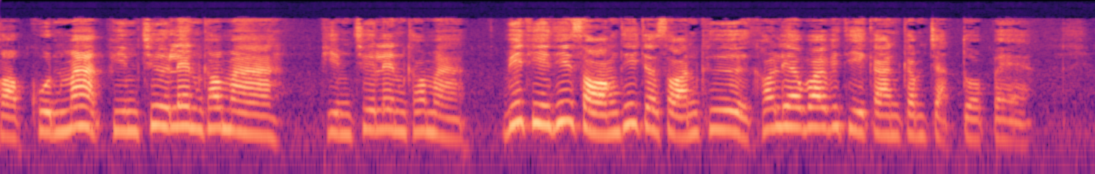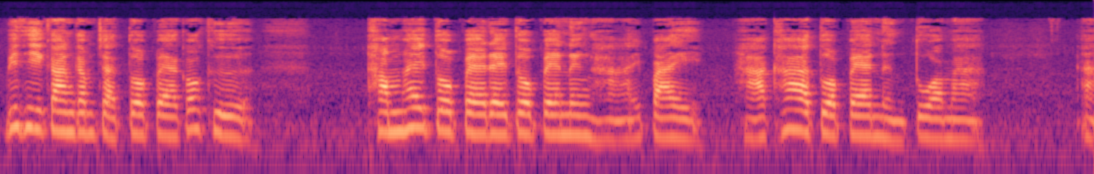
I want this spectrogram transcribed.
ขอบคุณมากพิมพ์ชื่อเล่นเข้ามา พิมพ์ชื่อเล่นเข้ามา วิธีที่สองที่จะสอนคือเขาเรียกว่าวิธีการกำจัดตัวแปร วิธีการกำจัดตัวแปรก็คือทำให้ตัวแปรใดตัวแปรหนึ่งหายไป หาค่าตัวแปรหนึ่งตัวมาอะ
